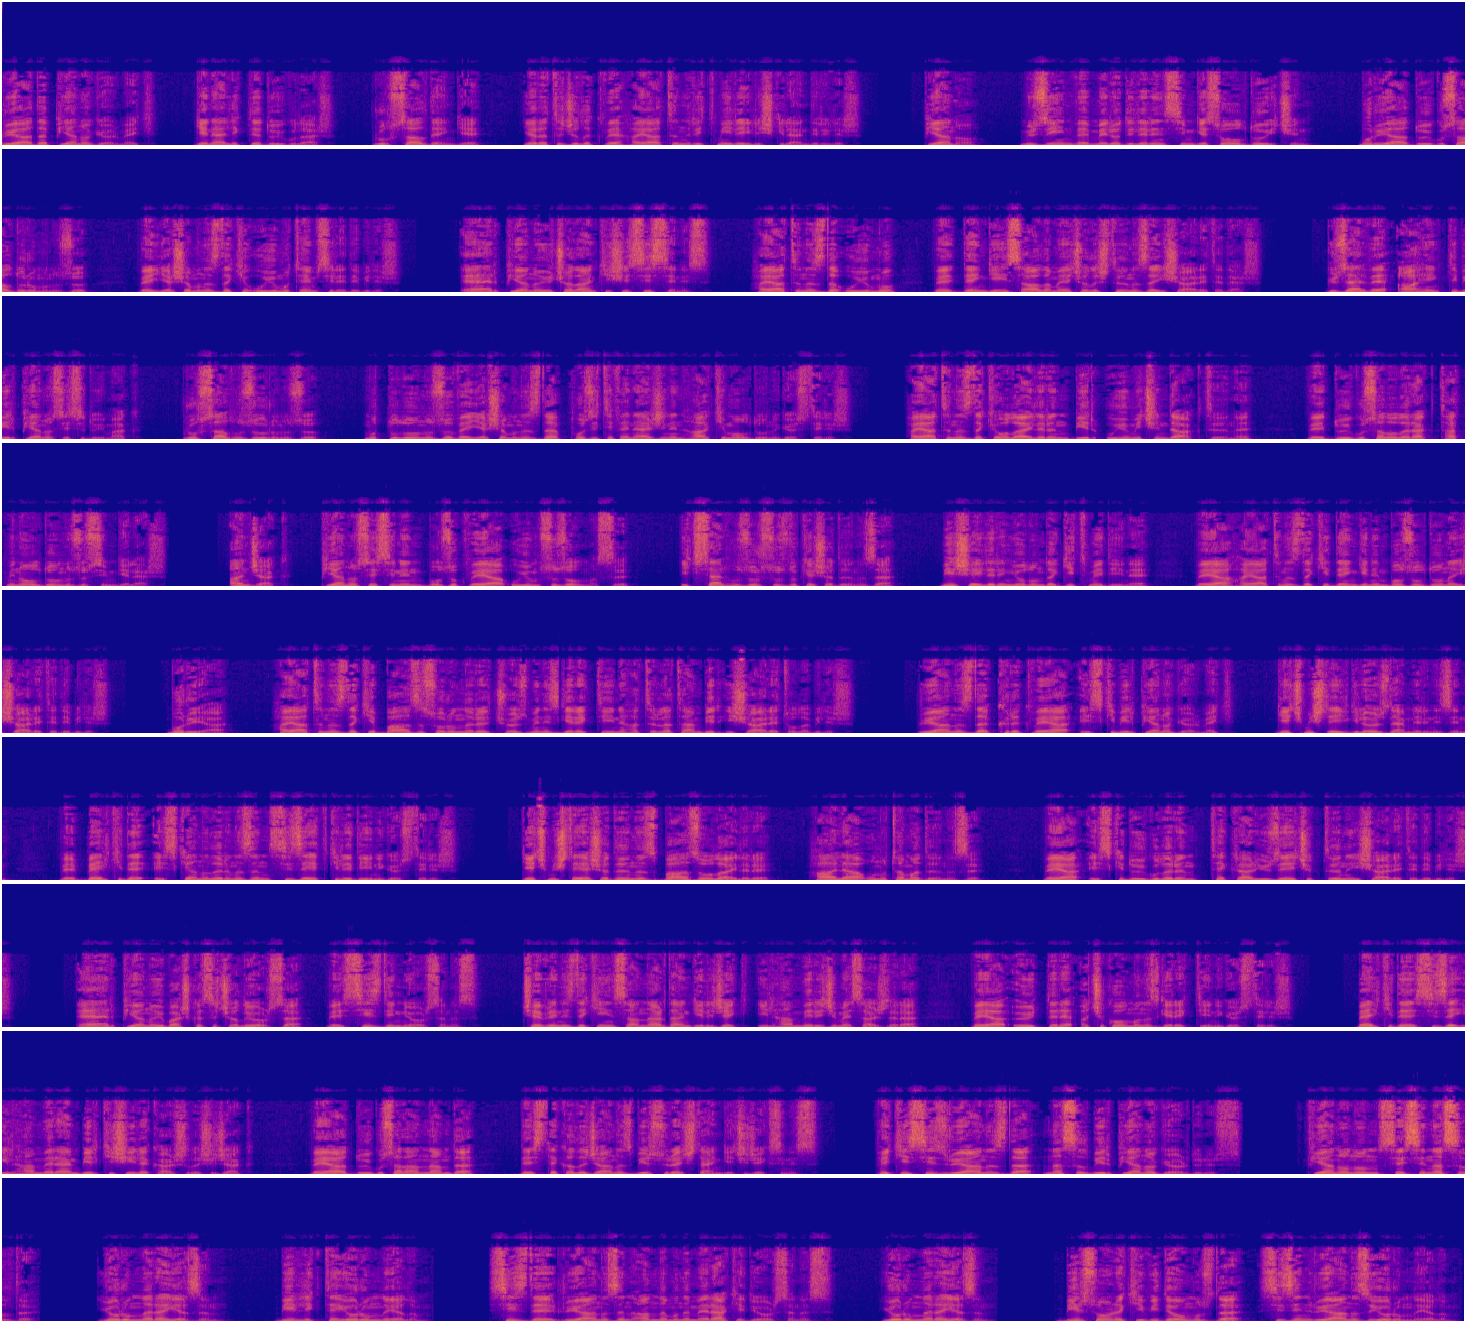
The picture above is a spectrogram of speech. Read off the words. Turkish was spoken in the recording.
Rüyada piyano görmek, genellikle duygular, ruhsal denge, yaratıcılık ve hayatın ritmiyle ilişkilendirilir. Piyano, müziğin ve melodilerin simgesi olduğu için, bu rüya duygusal durumunuzu ve yaşamınızdaki uyumu temsil edebilir. Eğer piyanoyu çalan kişi sizseniz, hayatınızda uyumu ve dengeyi sağlamaya çalıştığınıza işaret eder. Güzel ve ahenkli bir piyano sesi duymak, ruhsal huzurunuzu, mutluluğunuzu ve yaşamınızda pozitif enerjinin hakim olduğunu gösterir. Hayatınızdaki olayların bir uyum içinde aktığını ve duygusal olarak tatmin olduğunuzu simgeler. Ancak piyano sesinin bozuk veya uyumsuz olması, içsel huzursuzluk yaşadığınıza, bir şeylerin yolunda gitmediğine veya hayatınızdaki dengenin bozulduğuna işaret edebilir. Bu rüya, hayatınızdaki bazı sorunları çözmeniz gerektiğini hatırlatan bir işaret olabilir. Rüyanızda kırık veya eski bir piyano görmek, geçmişle ilgili özlemlerinizin ve belki de eski anılarınızın sizi etkilediğini gösterir. Geçmişte yaşadığınız bazı olayları hala unutamadığınızı veya eski duyguların tekrar yüzeye çıktığını işaret edebilir. Eğer piyanoyu başkası çalıyorsa ve siz dinliyorsanız, çevrenizdeki insanlardan gelecek ilham verici mesajlara veya öğütlere açık olmanız gerektiğini gösterir. Belki de size ilham veren bir kişiyle karşılaşacak veya duygusal anlamda destek alacağınız bir süreçten geçeceksiniz. Peki siz rüyanızda nasıl bir piyano gördünüz? Piyanonun sesi nasıldı? Yorumlara yazın. Birlikte yorumlayalım. Siz de rüyanızın anlamını merak ediyorsanız, yorumlara yazın. Bir sonraki videomuzda sizin rüyanızı yorumlayalım.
